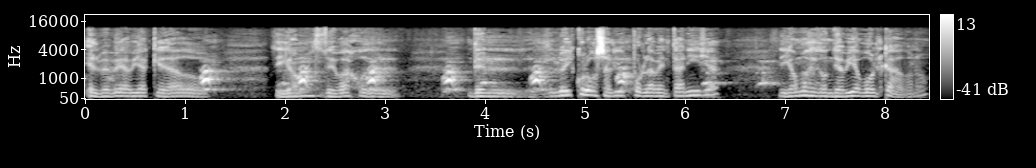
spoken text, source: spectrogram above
el bebé había quedado, digamos, debajo del, del, vehículo, salió por la ventanilla, digamos, de donde había volcado, ¿no?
